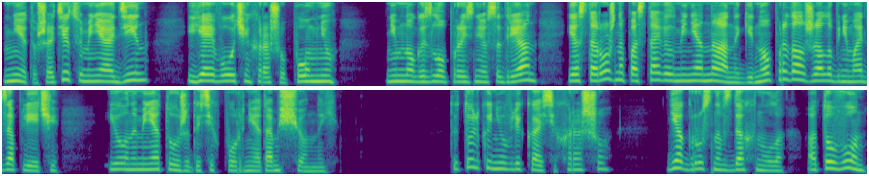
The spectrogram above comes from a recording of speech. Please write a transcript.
Нет уж, отец у меня один, и я его очень хорошо помню. Немного зло произнес Адриан и осторожно поставил меня на ноги, но продолжал обнимать за плечи. И он у меня тоже до сих пор не отомщенный. Ты только не увлекайся, хорошо? Я грустно вздохнула, а то вон,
